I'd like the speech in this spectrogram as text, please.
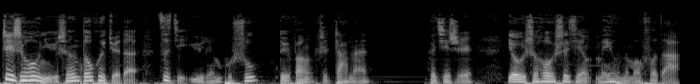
这时候女生都会觉得自己遇人不淑，对方是渣男。可其实有时候事情没有那么复杂。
